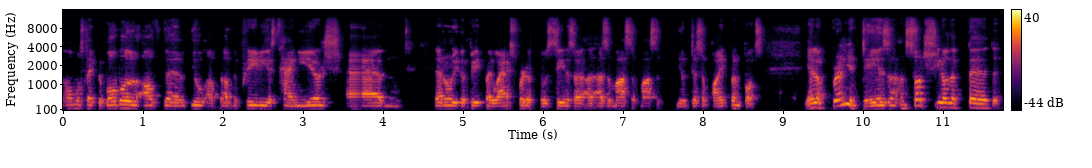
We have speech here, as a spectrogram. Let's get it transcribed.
almost like the bubble of the you know, of, of the previous ten years. Um, only got beat by Wexford. It was seen as a, as a massive, massive you know disappointment. But yeah, look, brilliant days and, such. You know the, the, the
